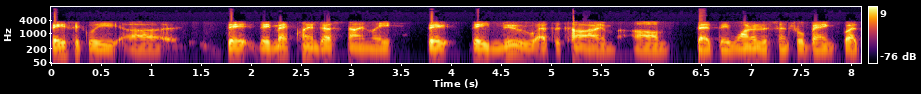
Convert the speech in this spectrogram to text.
basically uh, they they met clandestinely. They they knew at the time um, that they wanted a central bank, but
